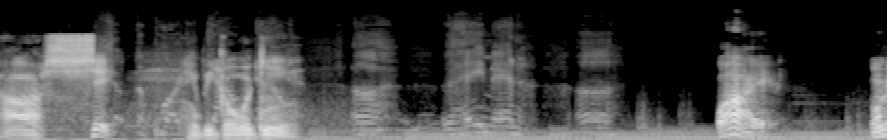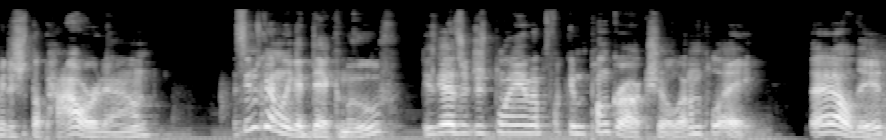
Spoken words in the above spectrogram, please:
Oh shit. Here we go again. Uh, hey, man. Uh, Why? You want me to shut the power down? It seems kind of like a dick move. These guys are just playing a fucking punk rock show. Let them play. The hell, dude?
